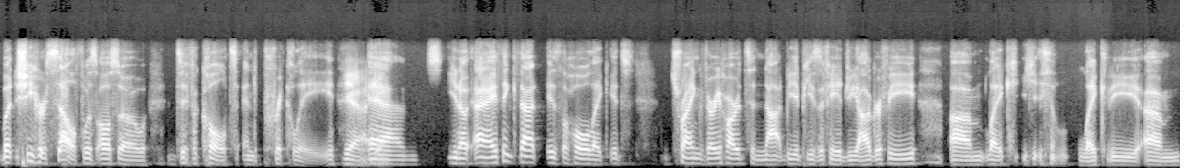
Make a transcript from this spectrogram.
but she herself was also difficult and prickly. Yeah, yeah. and you know and i think that is the whole like it's trying very hard to not be a piece of hagiography um like like the um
